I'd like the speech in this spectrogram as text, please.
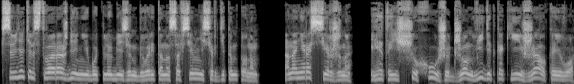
«Свидетельство о рождении, будь любезен», — говорит она совсем не сердитым тоном. Она не рассержена, и это еще хуже. Джон видит, как ей жалко его.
